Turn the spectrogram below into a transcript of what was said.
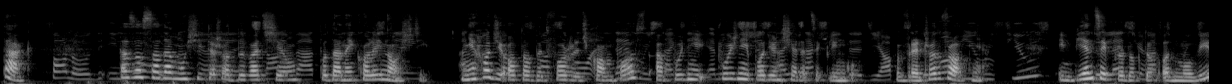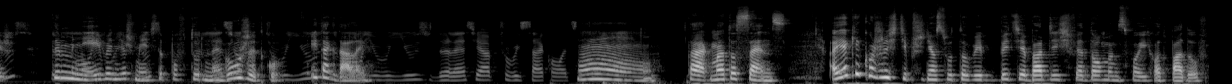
Tak, ta zasada musi też odbywać się w podanej kolejności. Nie chodzi o to, by tworzyć kompost, a później, później podjąć się recyklingu. Wręcz odwrotnie. Im więcej produktów odmówisz, tym mniej będziesz mieć do powtórnego użytku i tak dalej. Mm, tak, ma to sens. A jakie korzyści przyniosło Tobie bycie bardziej świadomym swoich odpadów?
